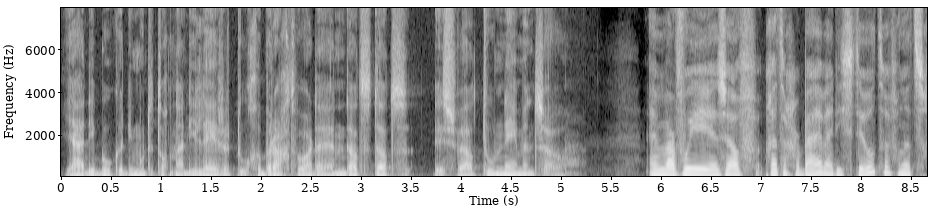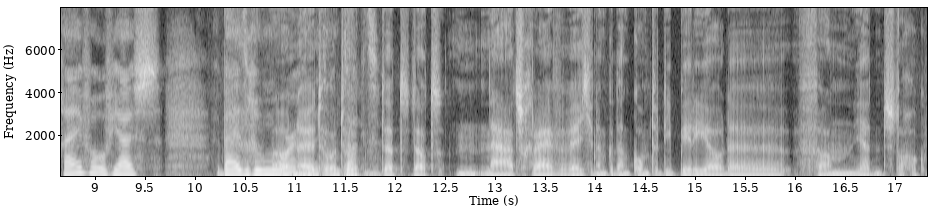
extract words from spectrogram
ja, die boeken die moeten toch naar die lezer toegebracht worden. En dat, dat is wel toenemend zo. En waar voel je jezelf prettiger bij? Bij die stilte van het schrijven of juist bij het rumoer? Oh, nee, het hoort dat, dat, dat na het schrijven, weet je, dan, dan komt er die periode van, ja, het is toch ook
